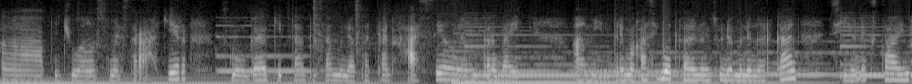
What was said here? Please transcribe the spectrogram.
uh, pejuang semester akhir Semoga kita bisa mendapatkan hasil yang terbaik. Amin. Terima kasih buat kalian yang sudah mendengarkan. See you next time.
